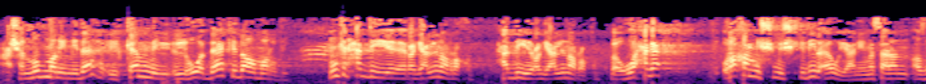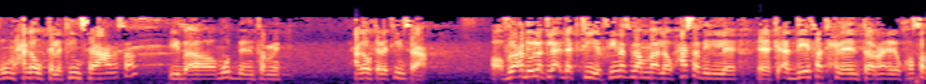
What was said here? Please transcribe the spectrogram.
عشان نضمن إن ده الكم اللي هو ده كده مرضي. ممكن حد يراجع لنا الرقم. حد يراجع لنا الرقم. هو حاجة رقم مش مش كبير قوي. يعني مثلا أظن حاجة و30 ساعة مثلا يبقى مدمن إنترنت. حاجة و30 ساعة. آه في واحد يقول لك لا ده كتير. في ناس لما لو حسب ال- قد إيه فتح الانترنت وخاصة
